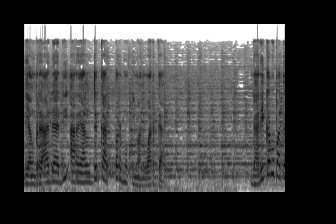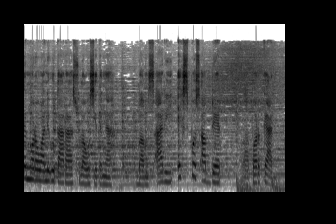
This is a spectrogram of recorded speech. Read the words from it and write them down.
yang berada di areal dekat permukiman warga. Dari Kabupaten Morowali Utara, Sulawesi Tengah, Bams Ari Expos Update, laporkan.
